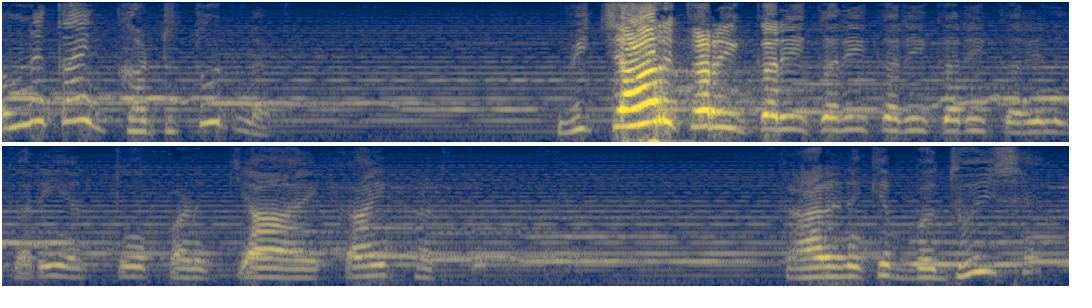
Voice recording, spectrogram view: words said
અમને કાંઈ ઘટતું જ નથી. વિચાર કરી કરી કરી કરી કરી, કરીને કરીએ તો પણ ક્યાંય કાંઈ ઘટતું કારણ કે બધુંય છે.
